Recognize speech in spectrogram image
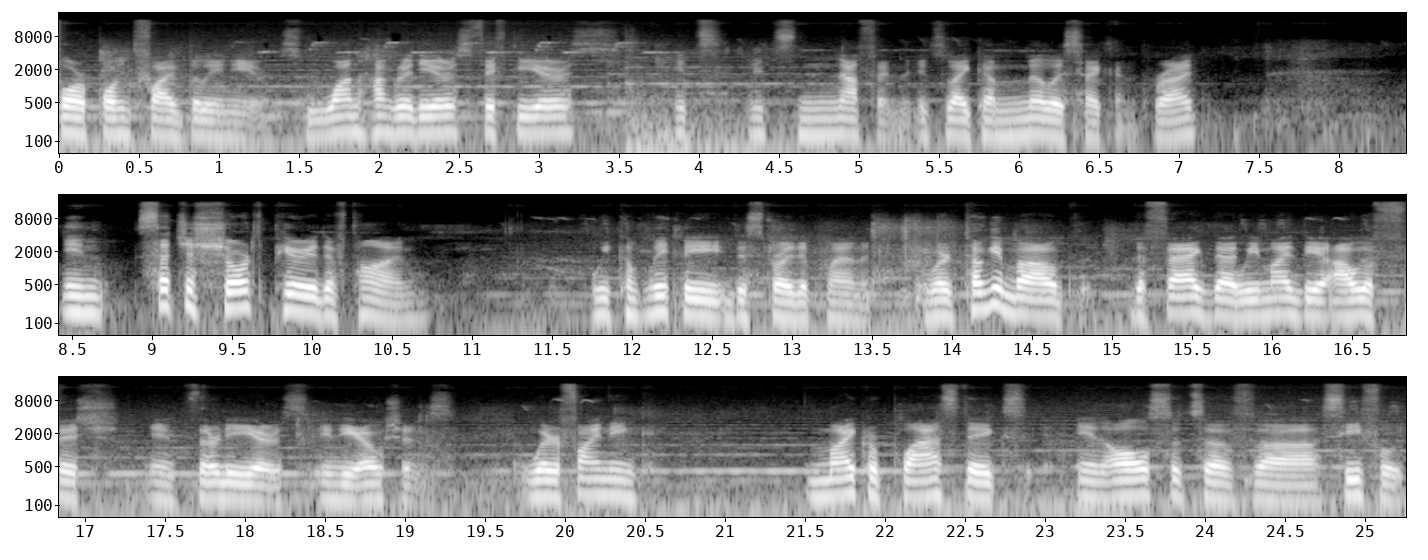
4.5 billion years. 100 years, 50 years, it's it's nothing it's like a millisecond right in such a short period of time we completely destroy the planet we're talking about the fact that we might be out of fish in 30 years in the oceans we're finding microplastics in all sorts of uh, seafood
